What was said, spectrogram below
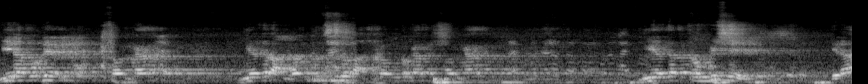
বিনা ভোটের সরকার, দুই হাজার আঠারোতে ছিল রাতের অন্ধকারের সরকার, দুই হাজার চব্বিশে এরা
